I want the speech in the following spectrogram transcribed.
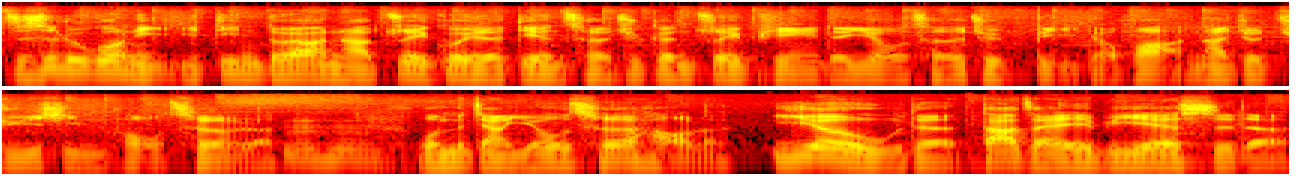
只是如果你一定都要拿最贵的电车去跟最便宜的油车去比的话，那就居心叵测了。我们讲油车好了，一二五的搭载 ABS 的。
